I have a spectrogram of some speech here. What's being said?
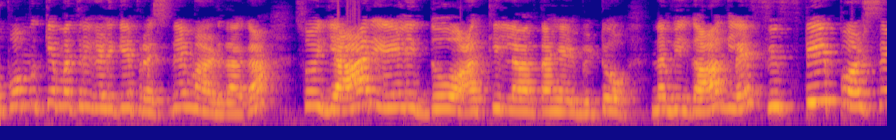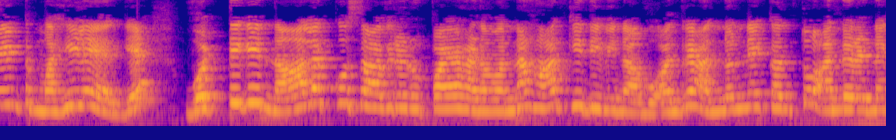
ಉಪಮುಖ್ಯಮಂತ್ರಿಗಳಿಗೆ ಪ್ರಶ್ನೆ ಮಾಡಿದಾಗ ಸೊ ಯಾರು ಹೇಳಿದ್ದು ಹಾಕಿಲ್ಲ ಅಂತ ಹೇಳ್ಬಿಟ್ಟು ನಾವೀಗಾಗ್ಲೇ ಫಿಫ್ಟಿ ಪರ್ಸೆಂಟ್ ಮಹಿಳೆಯರಿಗೆ ಒಟ್ಟಿಗೆ ನಾಲ್ಕು ಸಾವಿರ ರೂಪಾಯಿ ಹಣವನ್ನ ಹಾಕಿದೀವಿ ನಾವು. ಅಂದ್ರೆ ಹನ್ನೊಂದನೇ ಕಂತು, ಹನ್ನೆರಡನೇ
